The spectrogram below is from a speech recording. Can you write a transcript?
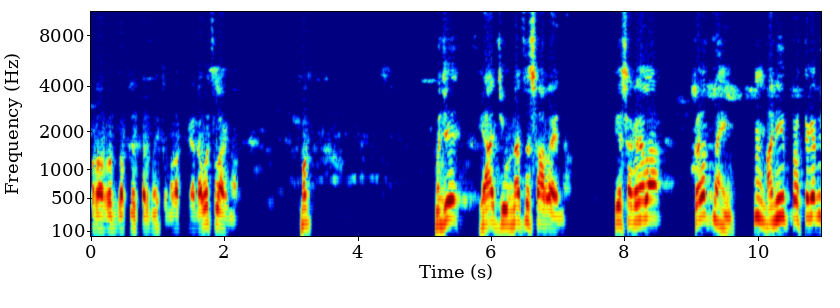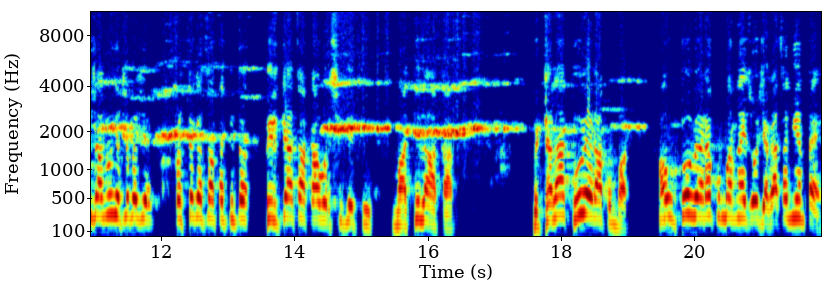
प्रारब्धातलं कर्म हे तुम्हाला फेडावंच लागणार. मग म्हणजे ह्या जीवनाचं सार आहे ना हे सगळ्याला कळत नाही. आणि प्रत्येकाने जाणून घेतलं पाहिजे. प्रत्येकाचं आता तिथं फिरत्या चाकावरशी देती मातीला आकार. विठ्ठला तू वेडा कुंभार. अहो तो वेडा कुंभार नाही जो जगाचा नियंता आहे.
